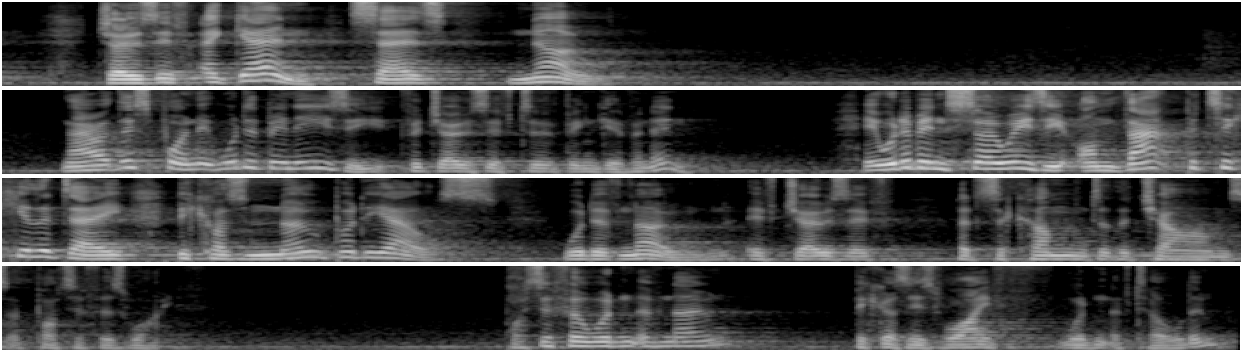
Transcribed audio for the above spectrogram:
Joseph again says no. Now, at this point, it would have been easy for Joseph to have been given in. It would have been so easy on that particular day because nobody else would have known if Joseph had succumbed to the charms of Potiphar's wife. Potiphar wouldn't have known because his wife wouldn't have told him.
